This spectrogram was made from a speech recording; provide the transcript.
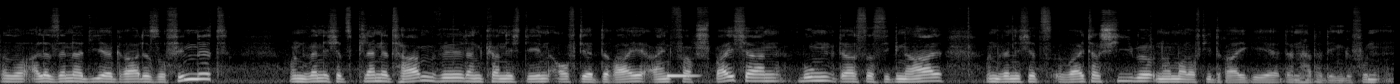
Also alle Sender, die ihr gerade so findet. Und wenn ich jetzt Planet haben will, dann kann ich den auf der 3 einfach speichern. Bung, da ist das Signal. Und wenn ich jetzt weiter schiebe und nochmal auf die 3 gehe, dann hat er den gefunden.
